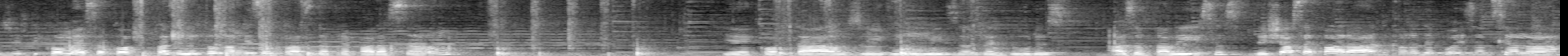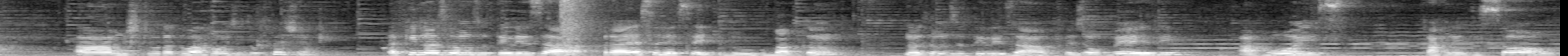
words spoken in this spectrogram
A gente começa fazendo toda a mise en place da preparação, que é cortar os legumes, as verduras, as hortaliças, deixar separado para depois adicionar a mistura do arroz e do feijão. Aqui nós vamos utilizar, para essa receita do rubacão, nós vamos utilizar o feijão verde, arroz, carne de sol,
